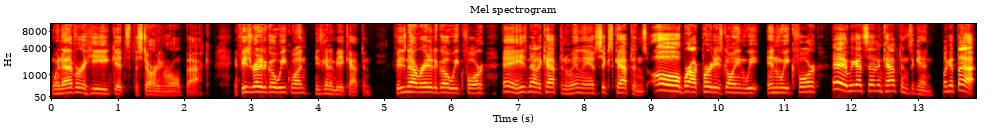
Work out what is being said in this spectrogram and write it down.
whenever he gets the starting role back. If he's ready to go week one, he's going to be a captain. If he's not ready to go week four, hey, he's not a captain. We only have six captains. Oh, Brock Purdy's going in week four. Hey, we got seven captains again. Look at that.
